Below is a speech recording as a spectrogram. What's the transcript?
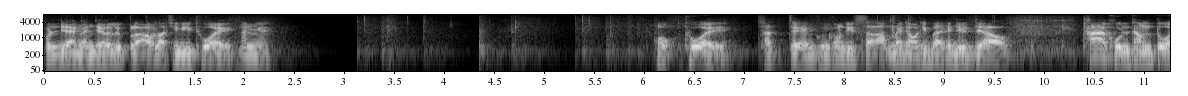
คนแย่งกันเยอะหรือเปล่า ราชินีถ้วยนั่นไงหกถ้วย ชัดเจนคุณกองที่สามไม่ต้องอธิบายกันยืดยาว ถ้าคุณทำตัว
